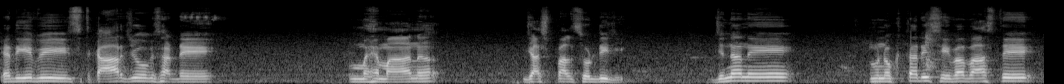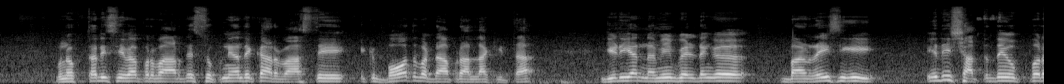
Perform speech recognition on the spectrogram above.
ਕਹਿ ਦਈਏ ਵੀ ਸਤਿਕਾਰਯੋਗ ਸਾਡੇ ਮਹਿਮਾਨ ਜਸ਼ਪਾਲ ਸੋਢੀ ਜੀ, ਜਿਨ੍ਹਾਂ ਨੇ ਮਨੁੱਖਤਾ ਦੀ ਸੇਵਾ ਵਾਸਤੇ, ਮਨੁੱਖਤਾ ਦੀ ਸੇਵਾ ਪਰਿਵਾਰ ਦੇ ਸੁਪਨਿਆਂ ਦੇ ਘਰ ਵਾਸਤੇ ਇੱਕ ਬਹੁਤ ਵੱਡਾ ਉਪਰਾਲਾ ਕੀਤਾ, ਜਿਹੜੀ ਆ ਨਵੀਂ ਬਿਲਡਿੰਗ ਬਣ ਰਹੀ ਸੀਗੀ। ਇਹਦੀ ਛੱਤ ਦੇ ਉੱਪਰ,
